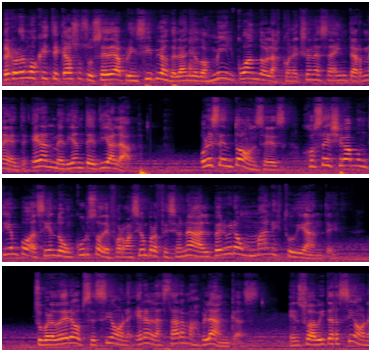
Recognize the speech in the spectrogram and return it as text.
Recordemos que este caso sucede a principios del año 2000 cuando las conexiones a Internet eran mediante dial-up. Por ese entonces, José llevaba un tiempo haciendo un curso de formación profesional, pero era un mal estudiante. Su verdadera obsesión eran las armas blancas. En su habitación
